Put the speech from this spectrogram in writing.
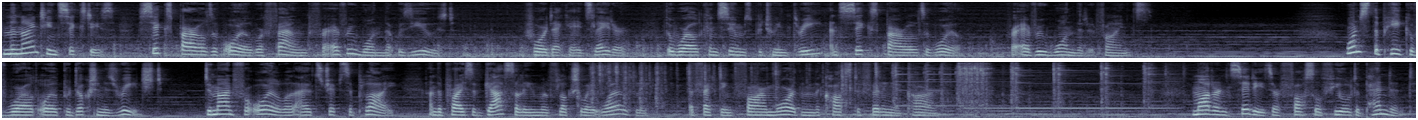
In the 1960s, six barrels of oil were found for every one that was used. Four decades later, the world consumes between three and six barrels of oil for every one that it finds. Once the peak of world oil production is reached, demand for oil will outstrip supply and the price of gasoline will fluctuate wildly, affecting far more than the cost of filling a car. Modern cities are fossil fuel dependent.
